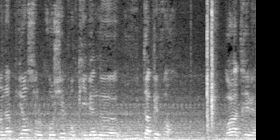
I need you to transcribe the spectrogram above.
en appuyant sur le crochet pour qu'il vienne euh, vous, vous taper fort. Voilà, très bien.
